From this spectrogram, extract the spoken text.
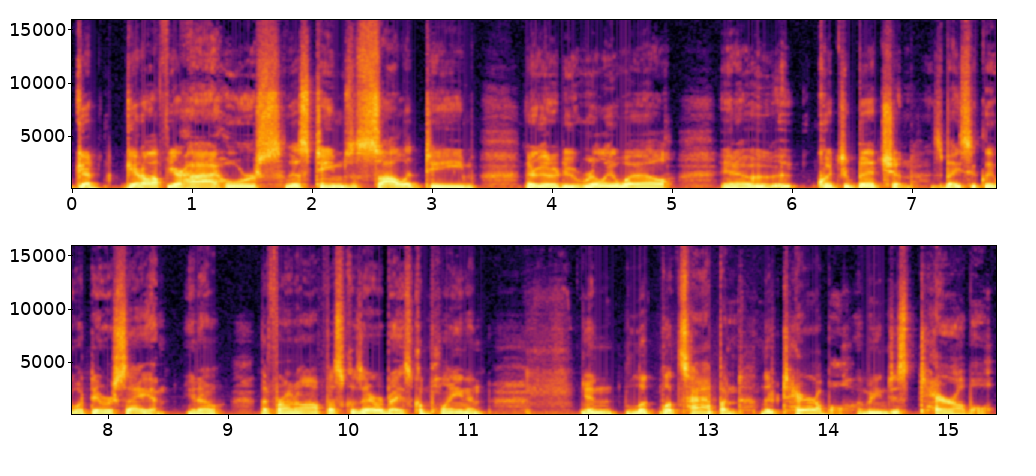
get get off your high horse. This team's a solid team. They're going to do really well. You know, who, who, quit your bitching." Is basically what they were saying. You know, the front office because everybody's complaining. And look what's happened. They're terrible. I mean, just terrible.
